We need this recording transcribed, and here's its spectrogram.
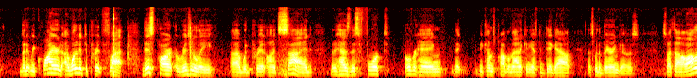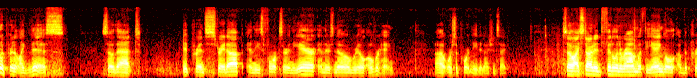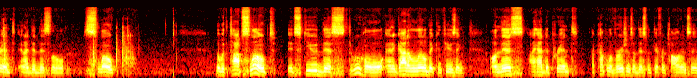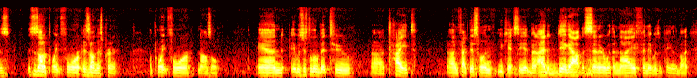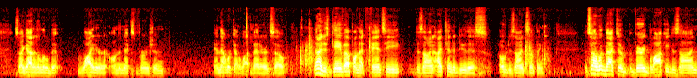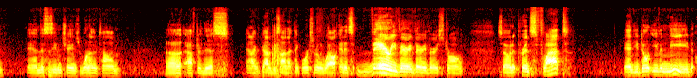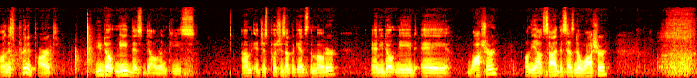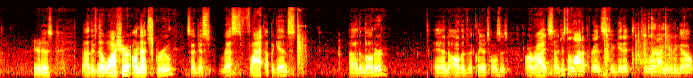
but it required, I wanted it to print flat. This part originally uh, would print on its side, but it has this forked overhang that becomes problematic and you have to dig out. That's where the bearing goes. So I thought, oh, I want to print it like this so that it prints straight up and these forks are in the air and there's no real overhang uh, or support needed, I should say. So I started fiddling around with the angle of the print and I did this little slope. But with the top sloped, it skewed this through hole and it got a little bit confusing. On this, I had to print a couple of versions of this with different tolerances. This is on a 0.4, this is on this printer, a 0.4 nozzle. And it was just a little bit too uh, tight. Uh, in fact, this one, you can't see it, but I had to dig out the center with a knife and it was a pain in the butt. So I got it a little bit wider on the next version and that worked out a lot better. And so then I just gave up on that fancy design. I tend to do this, over-design something. And so I went back to a very blocky design, and this has even changed one other time uh, after this. And I've got a design I think works really well, and it's very, very, very, very strong. So it prints flat, and you don't even need, on this printed part, you don't need this Delrin piece. Um, it just pushes up against the motor, and you don't need a washer on the outside. This has no washer. Here it is. Uh, there's no washer on that screw, so it just rests flat up against uh, the motor, and all of the clearance holes all right. So just a lot of prints to get it to where I needed to go.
